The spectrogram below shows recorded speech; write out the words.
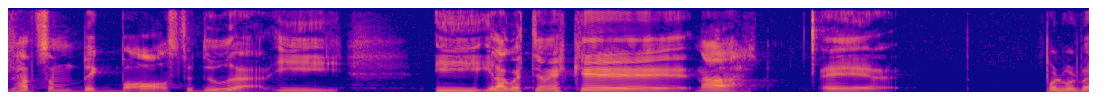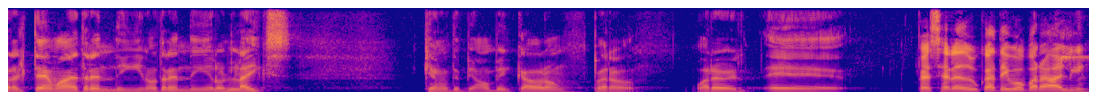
to have some big balls to do that. Y, y, y la cuestión es que, nada, eh, por volver al tema de trending y no trending y los likes, que nos desviamos bien cabrón, pero whatever. Eh, Puede ser educativo para alguien.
